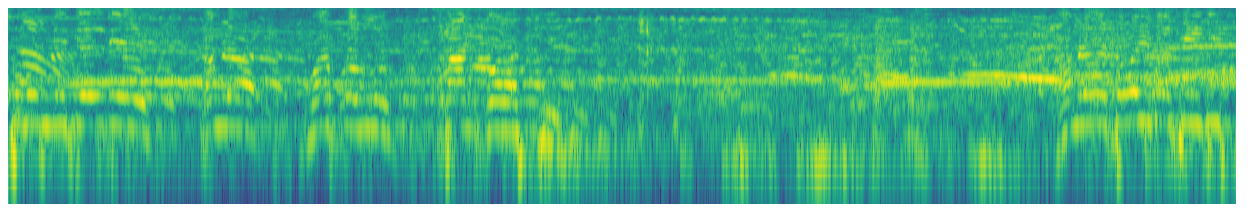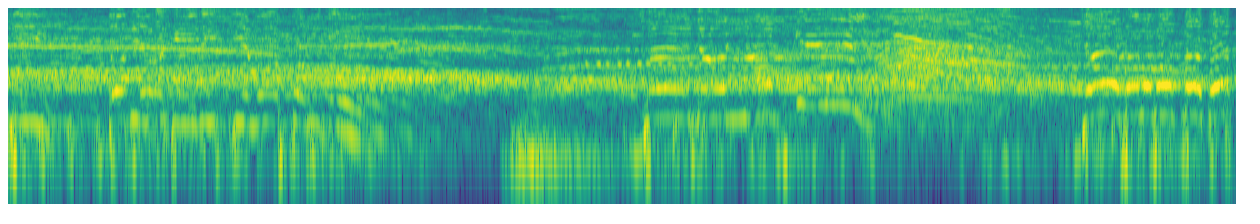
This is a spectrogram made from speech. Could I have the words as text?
সুগন্ধি তেল দিয়ে আমরা মহাপ্রভু স্নান করাচ্ছি। আমরা দই মাখিয়ে দিচ্ছি, দধি মাখিয়ে দিচ্ছি মহাপ্রভুকে জয় জগন্নাথ কি? জয় বলভদ্র দেব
